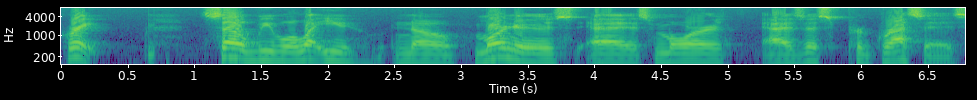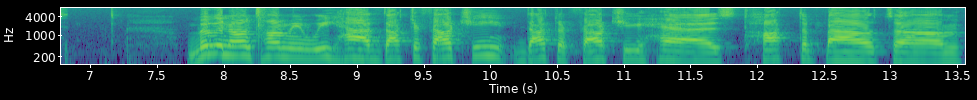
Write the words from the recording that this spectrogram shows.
Great. So we will let you know more news as more as this progresses. Moving on, Tommy, we have Dr. Fauci. Dr. Fauci has talked about, um,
